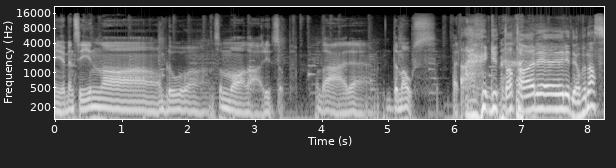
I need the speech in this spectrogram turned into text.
mye bensin og, og blod som må da ryddes opp. Og da er The Mose. Gutta tar uh, ryddejobben, ass.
